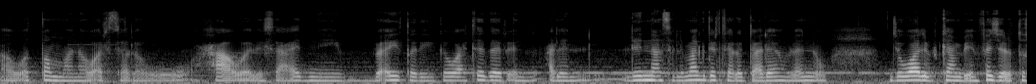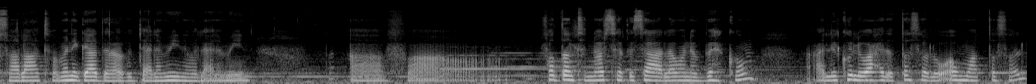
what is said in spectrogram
أو أطمن أو أرسل أو حاول يساعدني بأي طريقة وأعتذر إن على للناس اللي ما قدرت أرد عليهم لأنه جوالي كان بينفجر اتصالات فماني قادرة أرد على مين ولا على مين. آه ففضلت إنه أرسل رسالة وأنبهكم لكل واحد اتصلوا أو ما اتصل.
